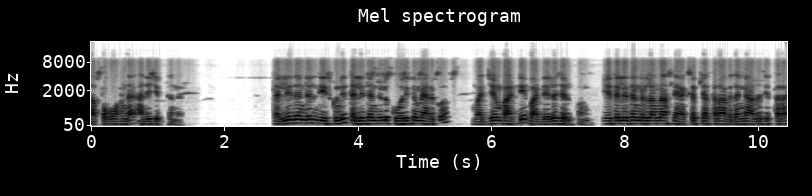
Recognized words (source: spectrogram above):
తప్పకుండా అదే చెప్తున్నారు. తల్లిదండ్రులు తీసుకుంటే తల్లిదండ్రుల కోరిక మేరకు మద్యం పార్టీ బర్త్డేలో జరుపుకుంది. ఏ తల్లిదండ్రులన్నా అసలు యాక్సెప్ట్ చేస్తారా? ఆ విధంగా ఆలోచిస్తారా?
